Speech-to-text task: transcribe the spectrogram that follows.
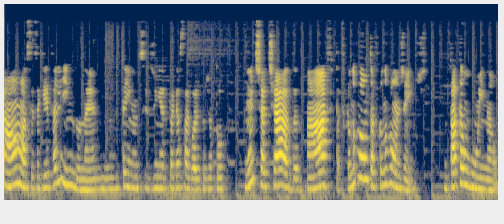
Nossa, esse aqui tá lindo, né? Não tenho esse dinheiro pra gastar agora, que eu já tô muito chateada. Ah, tá ficando bom, tá ficando bom, gente. Não tá tão ruim, não.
